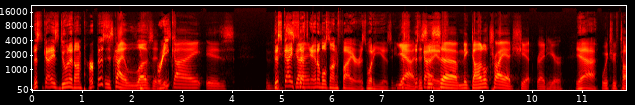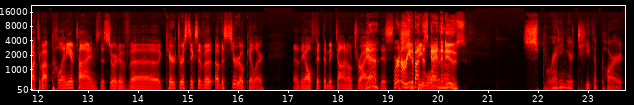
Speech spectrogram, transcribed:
This guy's doing it on purpose. This guy loves it. This guy is. This guy sets animals on fire, is what he is. Yeah, this, this, guy is, uh, McDonald triad shit right here. yeah, which we've talked about plenty of times. The sort of uh, characteristics of a of a serial killer. Uh, they all fit the McDonald triad. yeah. This We're gonna read about this guy in the news. Spreading your teeth apart.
